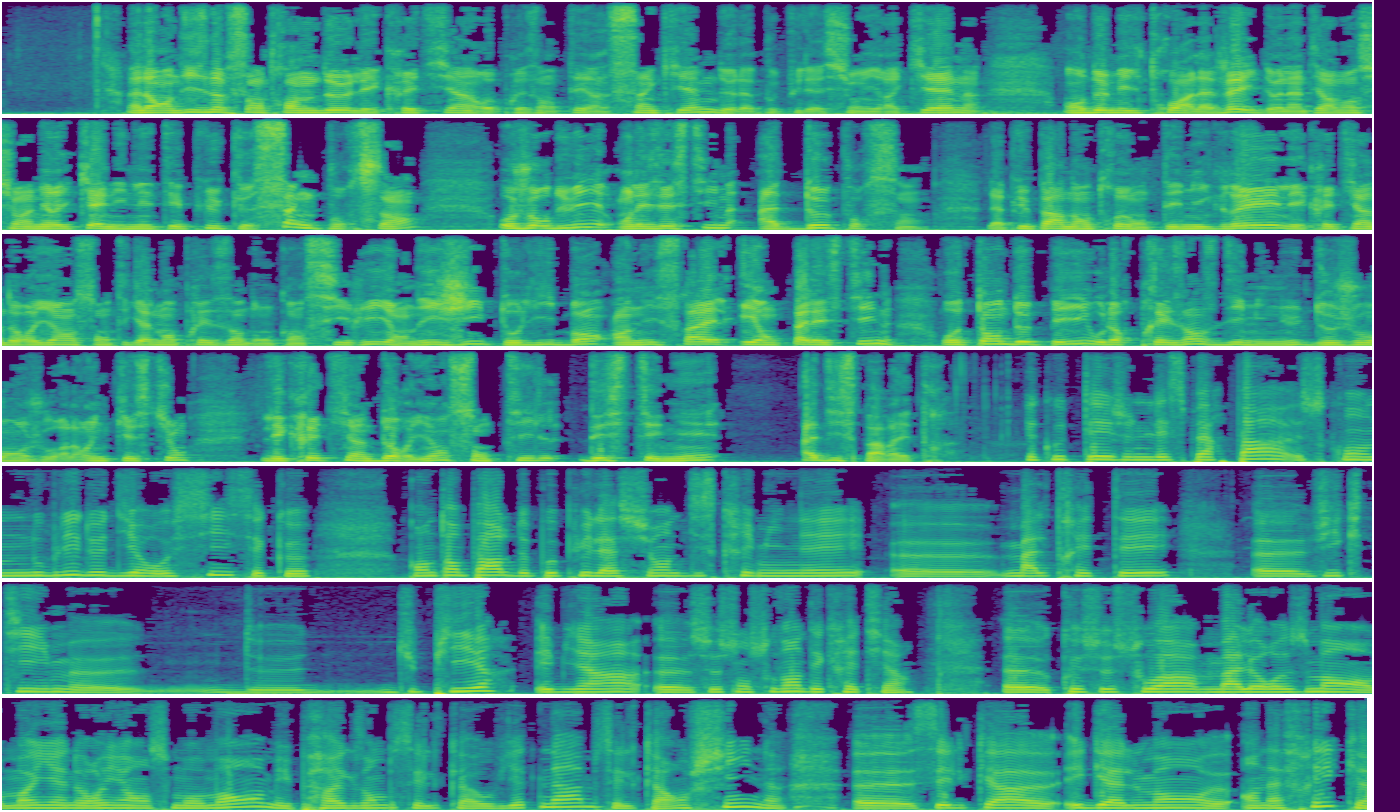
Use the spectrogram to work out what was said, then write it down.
Alors en 1932, les chrétiens représentaient un cinquième de la population irakienne. En 2003, à la veille de l'intervention américaine, ils n'étaient plus que 5%. Aujourd'hui, on les estime à 2%. La plupart d'entre eux ont émigré. Les chrétiens d'Orient sont également présents donc en Syrie, en Égypte, au Liban, en Israël et en Palestine, autant de pays où leur présence diminue de jour en jour. Alors une question, les chrétiens d'Orient sont-ils destinés à disparaître? Écoutez, je ne l'espère pas. Ce qu'on oublie de dire aussi, c'est que quand on parle de populations discriminées, euh, maltraitées, euh, victimes euh, du pire, eh bien, euh, ce sont souvent des chrétiens. Que ce soit malheureusement en Moyen-Orient en ce moment, mais par exemple c'est le cas au Vietnam, c'est le cas en Chine, c'est le cas également en Afrique,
